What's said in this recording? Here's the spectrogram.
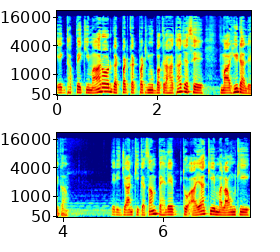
एक धप्पे की मार और गटपट कटपट यूँ बक रहा था जैसे मार ही डालेगा। तेरी जान की कसम, पहले तो आया कि मलाउन की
